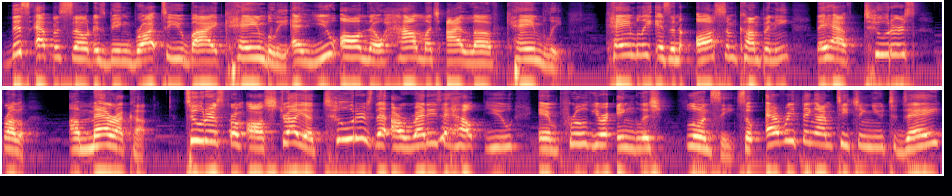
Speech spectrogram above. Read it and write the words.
This episode is being brought to you by Cambly, and you all know how much I love Cambly. Cambly is an awesome company. They have tutors from America, tutors from Australia, tutors that are ready to help you improve your English fluency. So, everything I'm teaching you today,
